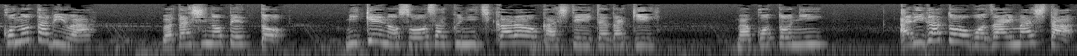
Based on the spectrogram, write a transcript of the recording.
この度は私のペットミケの捜索に力を貸していただき誠にありがとうございました。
